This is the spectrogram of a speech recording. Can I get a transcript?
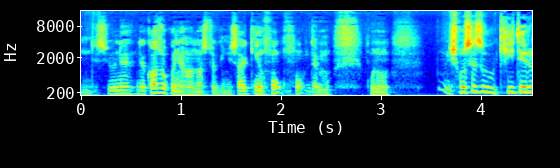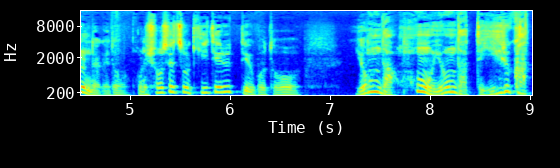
んですよね。で家族に話す時に最近本 でもこの小説を聞いてるんだけどこの小説を聞いてるっていうことを読んだ本を読んだって言えるかっ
